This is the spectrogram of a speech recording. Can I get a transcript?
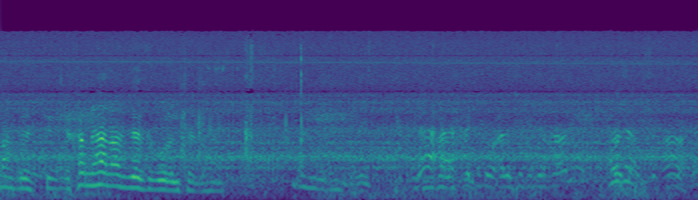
ما في خلنا هنا أقدر تقول انت الحين لا على حجمه على شكل الحال بس آه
